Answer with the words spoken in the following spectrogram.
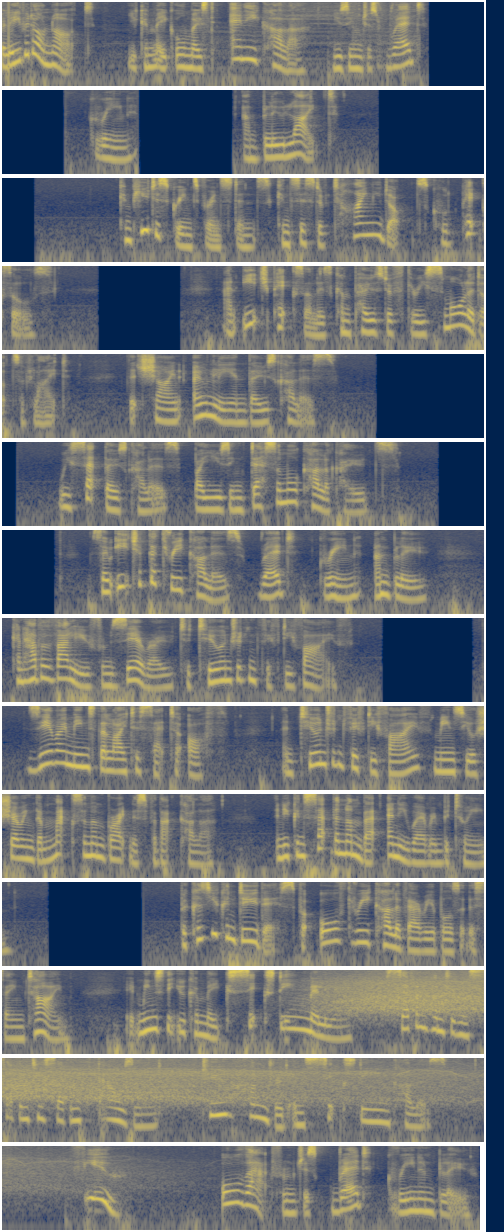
Believe it or not, you can make almost any colour using just red, green and blue light. Computer screens, for instance, consist of tiny dots called pixels. And each pixel is composed of three smaller dots of light that shine only in those colours. We set those colours by using decimal colour codes. So each of the three colours, red, green and blue, can have a value from 0 to 255. 0 means the light is set to off, and 255 means you're showing the maximum brightness for that colour, and you can set the number anywhere in between. Because you can do this for all three colour variables at the same time, it means that you can make 16,777,216 colours. Phew! All that from just red, green and blue.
